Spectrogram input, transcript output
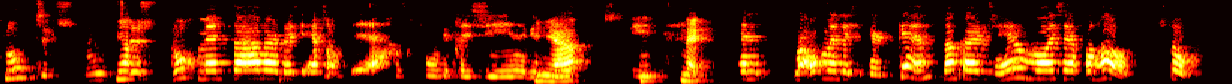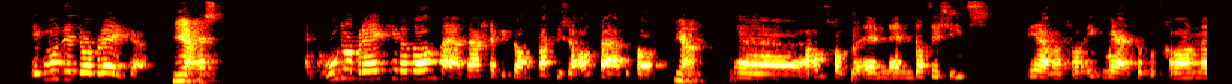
klopt. dus, Ja. dus nog mentaler, dat je echt zo, echt het gevoel, ik heb geen zin, ik heb Ja. niet. Nee, En, maar op het moment dat je het herkent, dan kan je dus heel mooi zeggen van, ho, stop, ik moet dit doorbreken. juist. En hoe doorbreek je dat dan? Nou ja, daar geef ik dan praktische handvaten van. Ja, eh, handvatten. En, en dat is iets ja, waarvan ik merk dat het gewoon eh,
